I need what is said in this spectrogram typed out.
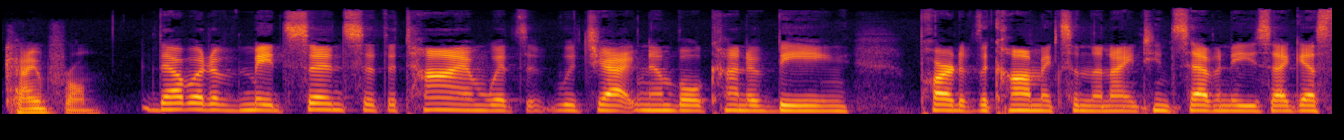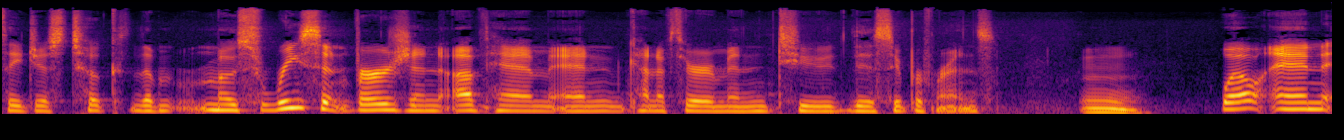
came from that would have made sense at the time with with Jack Nimble kind of being part of the comics in the 1970s. I guess they just took the most recent version of him and kind of threw him into the Super Friends. Mm. Well, and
